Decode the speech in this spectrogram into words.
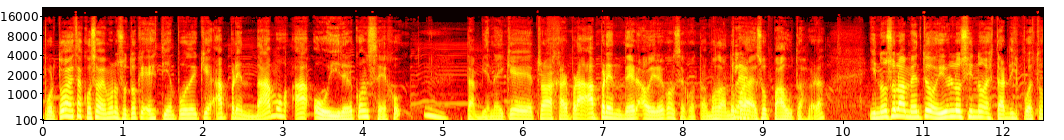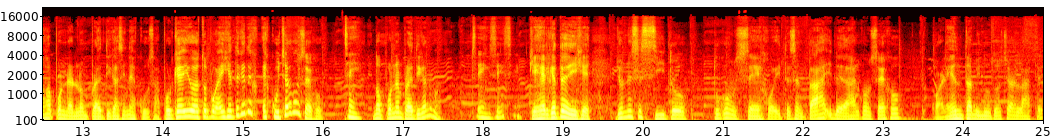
por todas estas cosas vemos nosotros que es tiempo de que aprendamos a oír el consejo mm. también hay que trabajar para aprender a oír el consejo. Estamos dando para eso pautas, ¿verdad? Y no solamente oírlo, sino estar dispuestos a ponerlo en práctica sin excusas. ¿Por qué digo esto? Porque hay gente que te escucha el consejo. Sí. No pone en práctica nomás. Sí, sí, sí. Que es el que te dije, yo necesito tu consejo. Y te sentás y le das el consejo. 40 minutos charlaste.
